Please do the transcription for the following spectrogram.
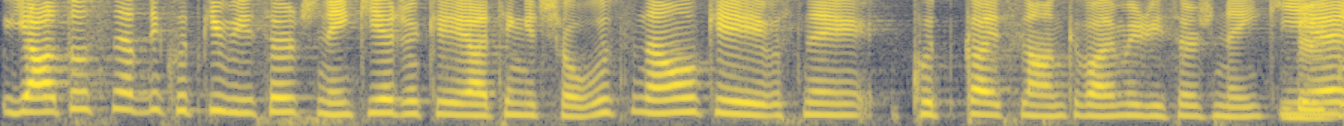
یا تو اس نے اپنی خود کی ریسرچ نہیں کی ہے جو کہ آئی تھنک اٹ شوز نہ ہو کہ اس نے خود کا اسلام کے بارے میں ریسرچ نہیں کی ہے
